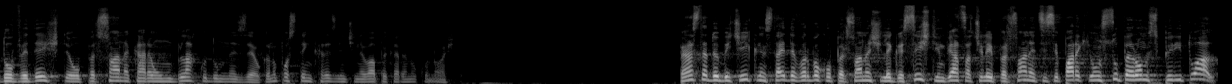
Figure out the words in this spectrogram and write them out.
dovedește o persoană care umbla cu Dumnezeu, că nu poți să te încrezi în cineva pe care nu cunoști. Pe asta de obicei când stai de vorbă cu o persoană și le găsești în viața acelei persoane, ți se pare că e un super om spiritual.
